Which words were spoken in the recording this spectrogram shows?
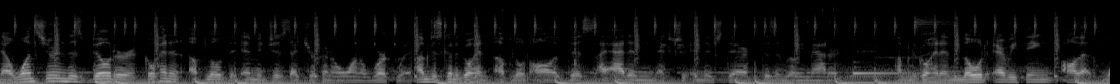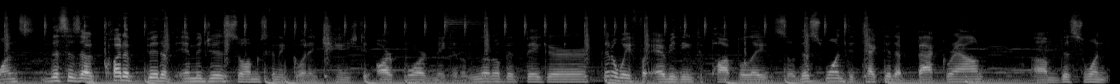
Now, once you're in this builder, go ahead and upload the images that you're gonna wanna work with. I'm just gonna go ahead and upload all of this. I added an extra image there, doesn't really matter. I'm gonna go ahead and load everything all at once. This is a quite a bit of images, so I'm just gonna go ahead and change the artboard, make it a little bit bigger. Gonna wait for everything to populate. So this one detected a background. Um, this one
